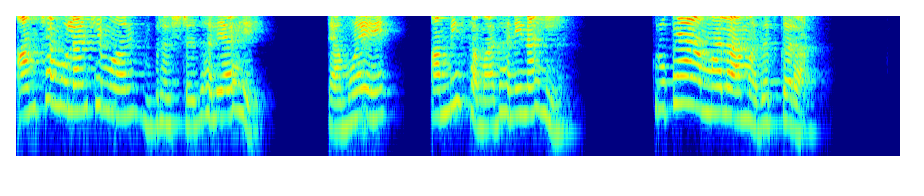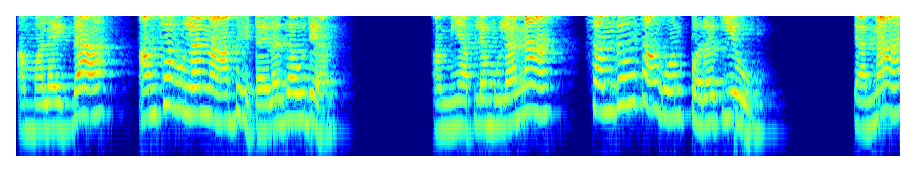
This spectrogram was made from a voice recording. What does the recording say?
आमच्या मुलांचे मन भ्रष्ट झाले आहे. त्यामुळे आम्ही समाधानी नाही. कृपया आम्हाला मदत करा. आम्हाला एकदा आमच्या मुलांना भेटायला जाऊ द्या. आम्ही आपल्या मुलांना समजावून सांगून परत येऊ. त्यांना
